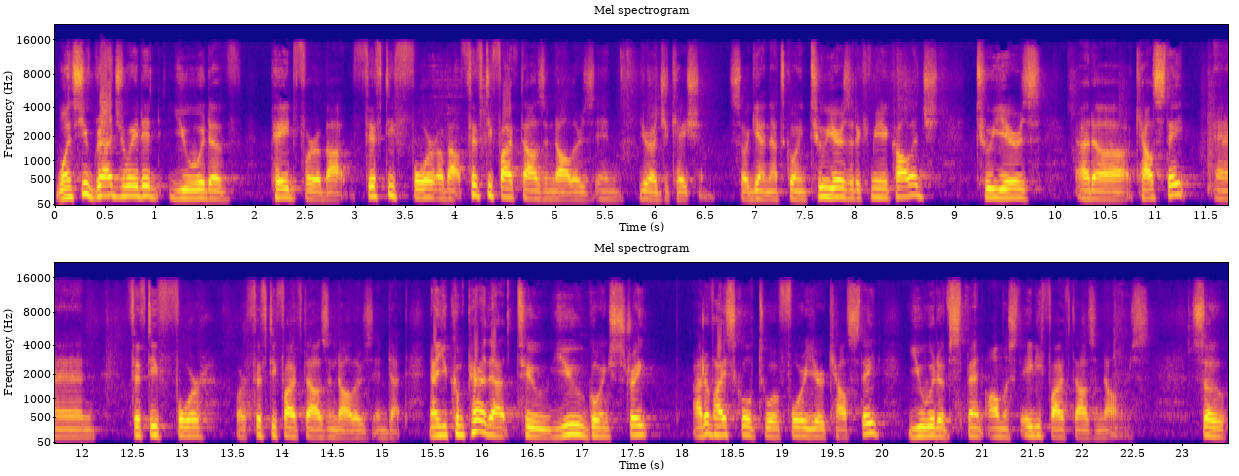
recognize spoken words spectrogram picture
Once you graduated, you would have paid for about 54 about $55,000 in your education. So again, that's going 2 years at a community college, 2 years at a Cal State and 54 or $55,000 in debt. Now you compare that to you going straight out of high school to a 4-year Cal State, you would have spent almost $85,000. So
